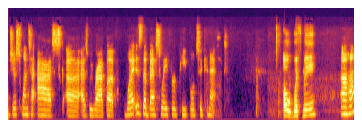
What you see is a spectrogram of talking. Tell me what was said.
just want to ask uh, as we wrap up, what is the best way for people to connect? Oh, with me? Uh huh.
